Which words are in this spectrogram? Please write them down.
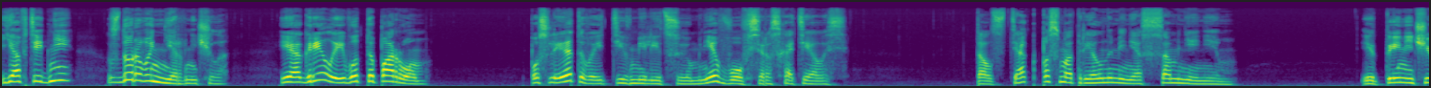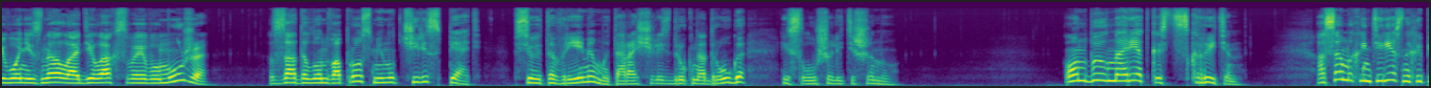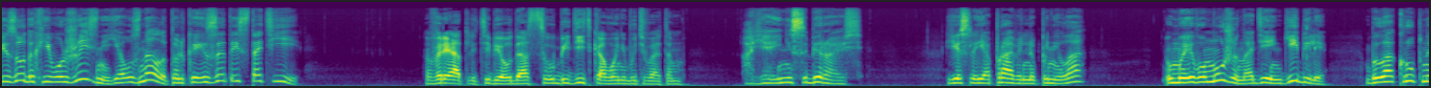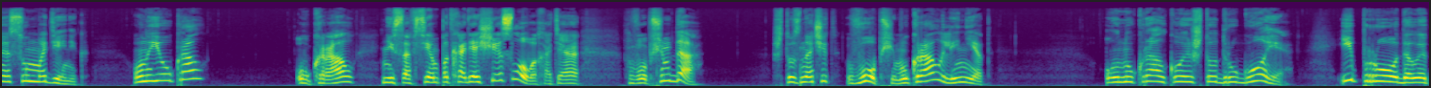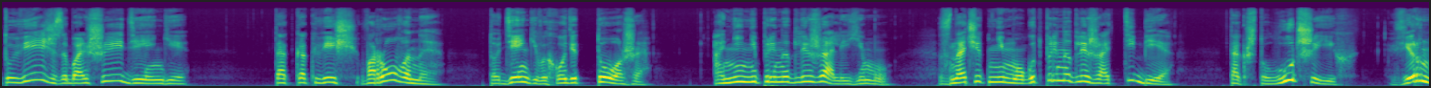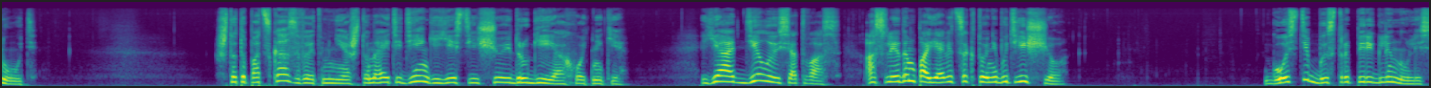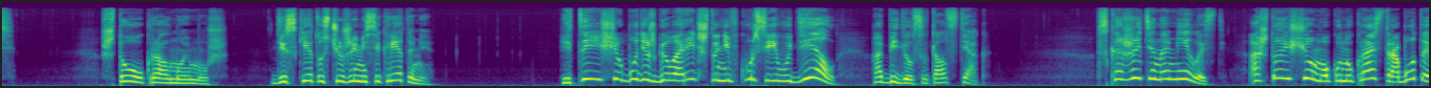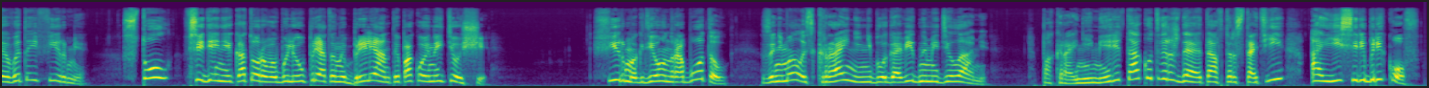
Я в те дни здорово нервничала — и огрела его топором. После этого идти в милицию мне вовсе расхотелось. Толстяк посмотрел на меня с сомнением. «И ты ничего не знала о делах своего мужа?» Задал он вопрос минут через пять. Все это время мы таращились друг на друга и слушали тишину. Он был на редкость скрытен. О самых интересных эпизодах его жизни я узнала только из этой статьи. Вряд ли тебе удастся убедить кого-нибудь в этом. А я и не собираюсь. Если я правильно поняла, у моего мужа на день гибели была крупная сумма денег. Он ее украл? Украл — не совсем подходящее слово, хотя, в общем, да. Что значит «в общем» украл или нет? Он украл кое-что другое и продал эту вещь за большие деньги. Так как вещь ворованная, то деньги выходят тоже. Они не принадлежали ему, значит, не могут принадлежать тебе. Так что лучше их вернуть. Что-то подсказывает мне, что на эти деньги есть еще и другие охотники. Я отделаюсь от вас, а следом появится кто-нибудь еще. Гости быстро переглянулись. Что украл мой муж? Дискету с чужими секретами? «И ты еще будешь говорить, что не в курсе его дел?» — обиделся толстяк. «Скажите на милость, а что еще мог он украсть, работая в этой фирме? Стол, в сидении которого были упрятаны бриллианты покойной тещи? Фирма, где он работал, занималась крайне неблаговидными делами. По крайней мере, так утверждает автор статьи А.И. Серебряков.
